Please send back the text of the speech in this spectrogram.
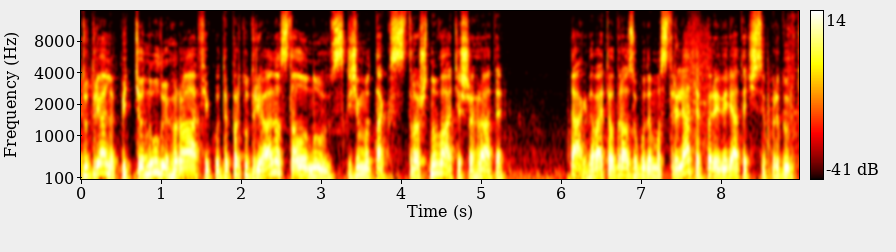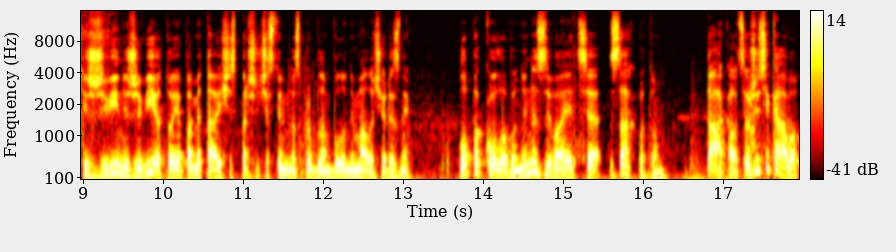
тут реально підтягнули графіку. Тепер тут реально стало, ну, скажімо так, страшнуватіше грати. Так, давайте одразу будемо стріляти, перевіряти, чи ці придурки живі, не живі, а то я пам'ятаю, що з першої частини у нас проблем було немало через них. Лопакола, вони називаються захватом. Так, а оце вже цікаво.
